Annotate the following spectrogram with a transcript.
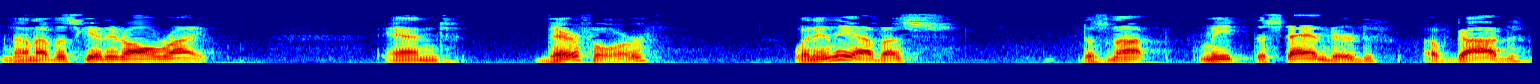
None of us get it all right. And therefore, when any of us does not meet the standard of God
